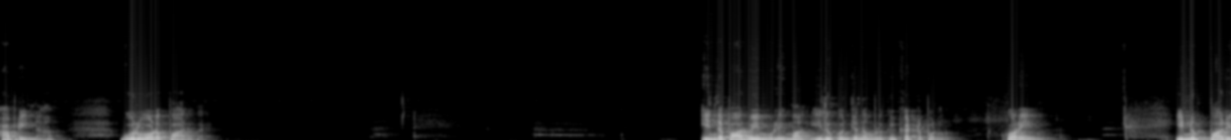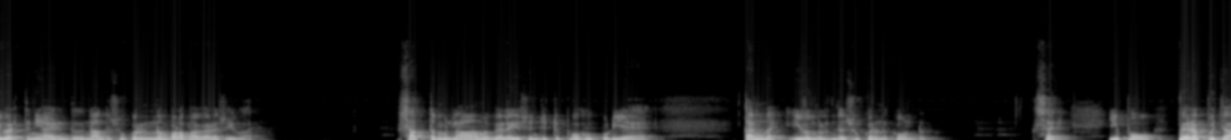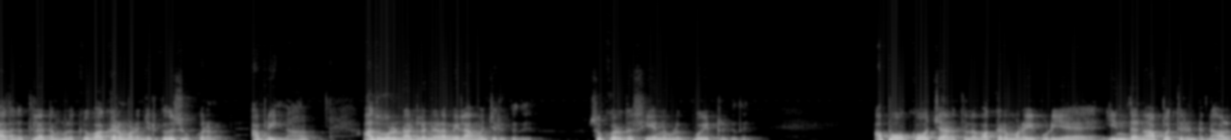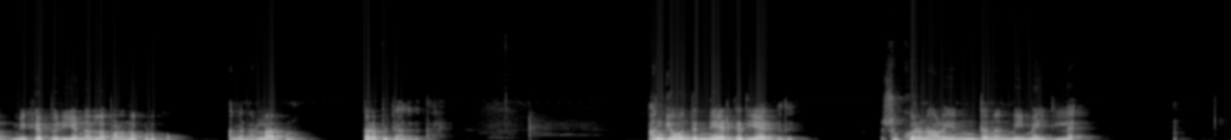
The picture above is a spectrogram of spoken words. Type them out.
அப்படின்னா குருவோட பார்வை. இந்த பார்வை மூலிமா இது கொஞ்சம் நம்மளுக்கு கட்டுப்படும். குறையும். இன்னும் பரிவர்த்தனையாக இருந்ததுன்னா அந்த சுக்கரன் இன்னும் பலமாக வேலை செய்வார். சத்தமில்லாமல் வேலையை செஞ்சுட்டு போகக்கூடிய தன்மை இவங்க இந்த சுக்கரனுக்கு உண்டு. சரி இப்போது பிறப்பு ஜாதகத்தில் நம்மளுக்கு வக்கரம் அடைஞ்சிருக்குது சுக்கரன். அப்படின்னா அது ஒரு நல்ல நிலைமையில் அமைஞ்சிருக்குது. சுக்கிர தசையே நம்மளுக்கு போயிட்டுருக்குது. அப்போது கோச்சாரத்தில் வக்கரமடையக்கூடிய இந்த நாற்பத்தி ரெண்டு நாள் மிகப்பெரிய நல்ல பலனை கொடுக்கும். அங்கே நல்லா இருக்கணும் பிறப்பு ஜாதகத்தில். அங்கே வந்து நேர்கதியாக இருக்குது. சுக்கரனால் எந்த நன்மையுமே இல்லை.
